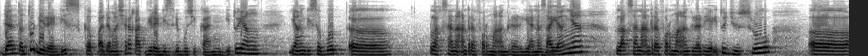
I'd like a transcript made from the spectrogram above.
dan tentu diredis kepada masyarakat, diredistribusikan. Itu yang yang disebut uh, pelaksanaan reforma agraria. Nah, sayangnya pelaksanaan reforma agraria itu justru uh,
